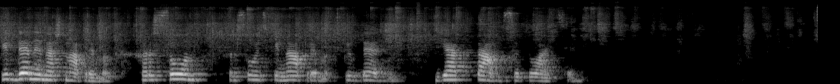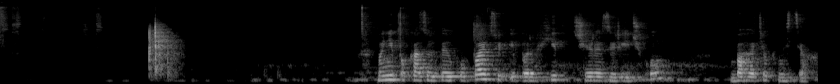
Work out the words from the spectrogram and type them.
Південний наш напрямок, Херсон, Херсонський напрямок, Південний. Як там ситуація? Мені показують деокупацію і перехід через річку в багатьох місцях.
